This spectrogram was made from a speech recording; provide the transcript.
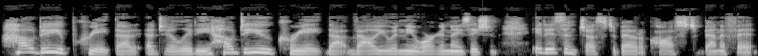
how do you create that agility? How do you create that value in the organization? It isn't just about a cost benefit.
